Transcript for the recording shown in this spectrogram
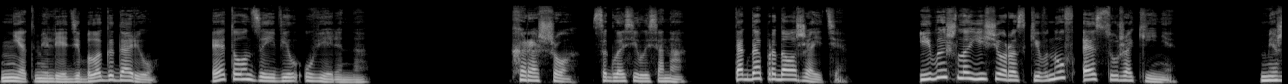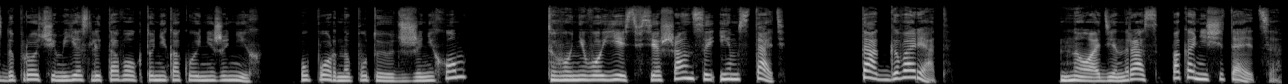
«Нет, миледи, благодарю», — это он заявил уверенно. «Хорошо», — согласилась она. «Тогда продолжайте». И вышла, еще раз кивнув Эссу Жакине. Между прочим, если того, кто никакой не жених, упорно путают с женихом, то у него есть все шансы им стать. Так говорят. Но один раз пока не считается.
